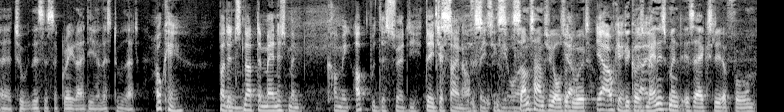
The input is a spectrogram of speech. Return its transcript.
uh, to this is a great idea, let's do that. okay, but Mm. it's not the management coming up with the strategy; they just sign off basically. Or Sometimes we also Yeah. do it. Yeah, okay. Because Yeah, yeah. management is actually a forum.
